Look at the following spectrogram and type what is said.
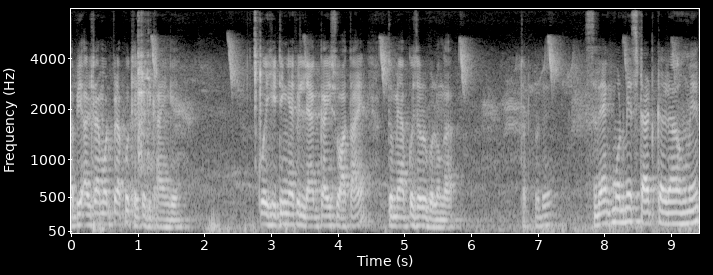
अभी अल्ट्रा मोड पर आपको खेल कर दिखाएँगे। कोई हीटिंग या फिर लैग का इशू आता है तो मैं आपको ज़रूर बोलूँगा। स्टार्ट स्वैंक मोड में स्टार्ट कर रहा हूँ मैं।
